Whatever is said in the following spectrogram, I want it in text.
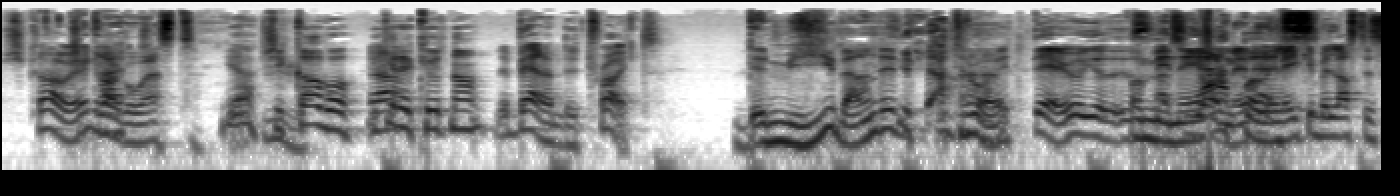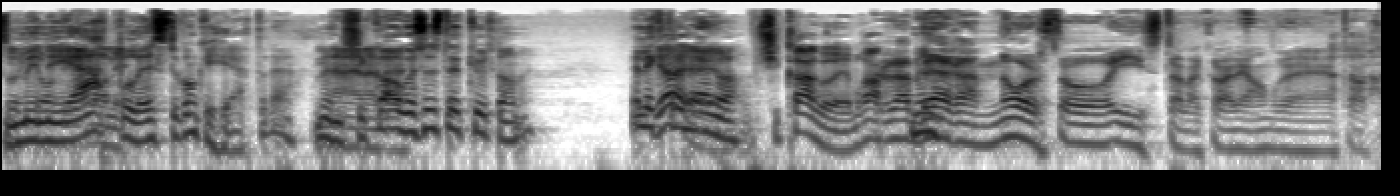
Chicago er Chicago greit. West. Ja, Chicago. Mm. Ikke det et kult navn? Det er bedre enn Detroit. Det er mye bedre enn Detroit. Det er jo Og Johnny, det er Minneapolis. like belastet som Johnny, Johnny. Du kan ikke hete det. Men Nei, Chicago syns det er et kult navn. Jeg likte Ja, den, ja, en Chicago er bra. Det er bedre enn North og East, eller hva de andre heter.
